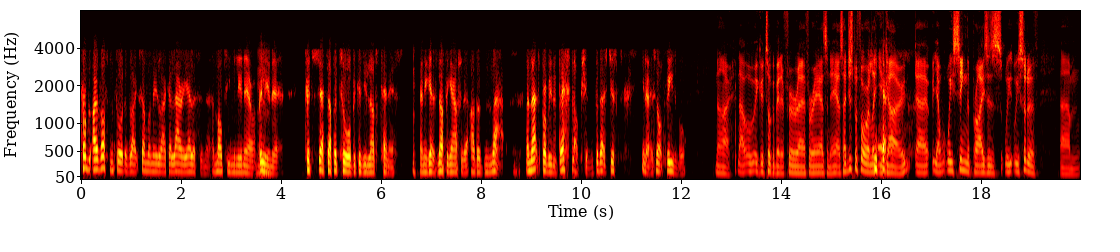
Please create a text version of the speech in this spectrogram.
probably I've often thought of like someone like a Larry Ellison, a multi-millionaire or mm. billionaire, mm. could set up a tour because he loves tennis and he gets nothing out of it other than that. And that's probably the best option, but that's just, you know, it's not feasible. No, no, we could talk about it for uh, for hours and hours. So just before I let yeah. you go, uh, yeah, we sing the praises. We we sort of, um,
